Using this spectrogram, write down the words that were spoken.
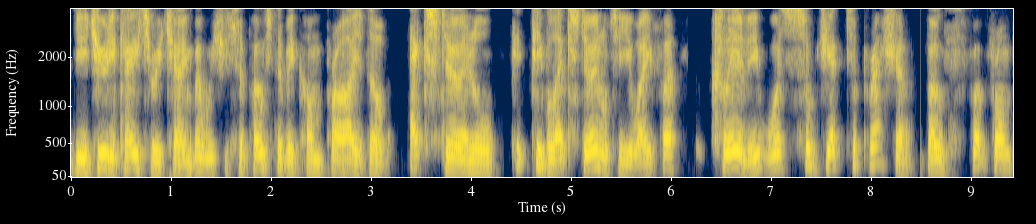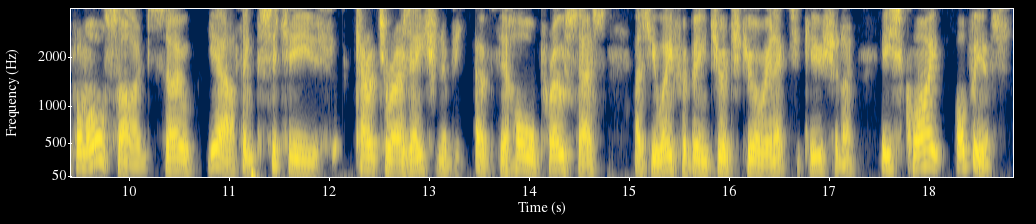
the adjudicatory chamber, which is supposed to be comprised of external people external to UEFA, clearly was subject to pressure, both from from all sides. So yeah, I think City's characterisation of of the whole process as UEFA being judge, jury, and executioner is quite obvious.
